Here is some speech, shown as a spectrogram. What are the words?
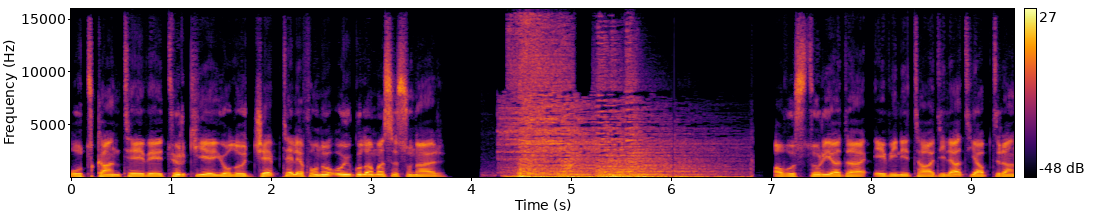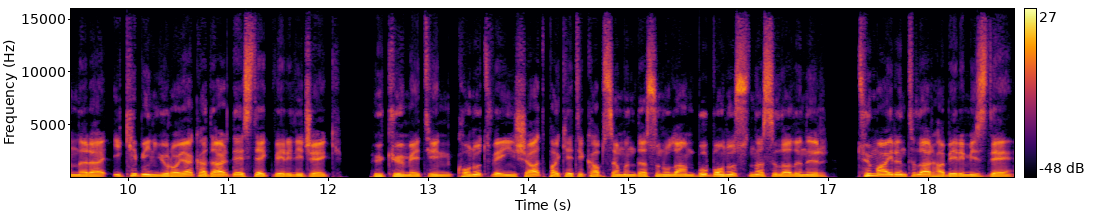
Utkan TV Türkiye yolu cep telefonu uygulaması sunar. Avusturya'da evini tadilat yaptıranlara 2000 euroya kadar destek verilecek. Hükümetin konut ve inşaat paketi kapsamında sunulan bu bonus nasıl alınır? Tüm ayrıntılar haberimizde.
